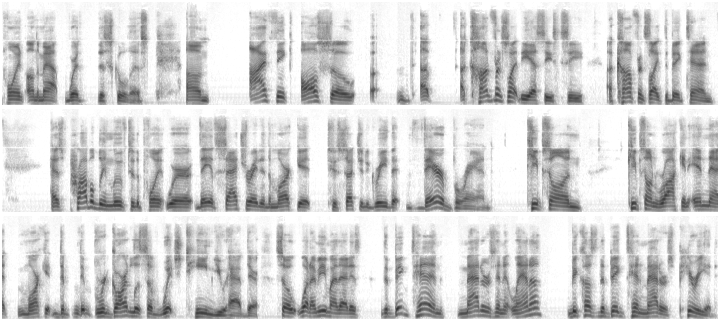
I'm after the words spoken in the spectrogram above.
point on the map where the school is. Um, I think also uh, a, a, conference like the SEC, a conference like the Big Ten, has probably moved to the point where they have saturated the market to such a degree that their brand keeps on keeps on rocking in that market, regardless of which team you have there. So what I mean by that is the Big Ten matters in Atlanta because the Big Ten matters. Period.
